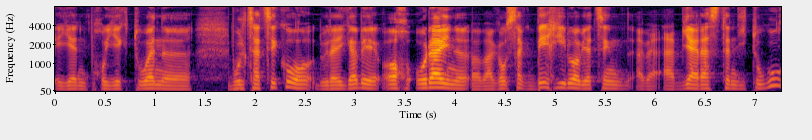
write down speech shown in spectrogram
eien proiektuen uh, bultzatzeko, dura igabe, hor orain uh, ba, gauzak berriro abiatzen, abiarazten ditugu,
